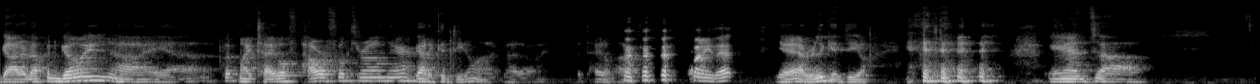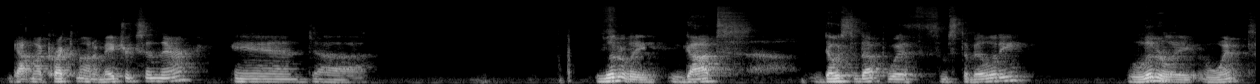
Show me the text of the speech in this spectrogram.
got it up and going. I uh, put my tidal power filter on there. Got a good deal on it, by the way. The Tidal. Funny that. Yeah, really good deal. and uh, got my correct amount of matrix in there, and uh, literally got dosed it up with some stability. Literally went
